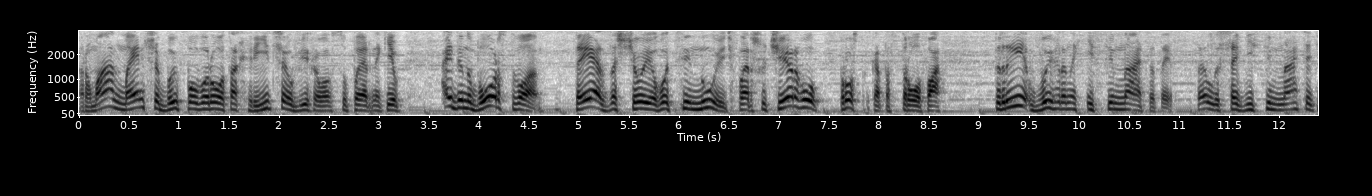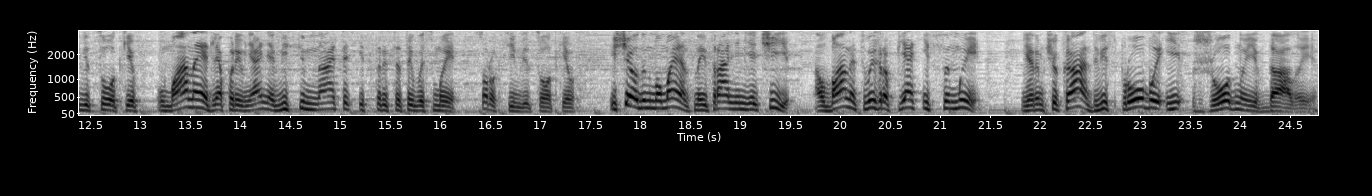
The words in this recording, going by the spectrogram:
Роман менше бив по воротах, рідше обігрував суперників. А єдиноборство те, за що його цінують в першу чергу, просто катастрофа. Три виграних із 17. Це лише 18%. У Мане для порівняння 18 із 38, 47%. І ще один момент: нейтральні м'ячі. Албанець виграв 5 із 7. Яремчука дві спроби і жодної вдалої.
